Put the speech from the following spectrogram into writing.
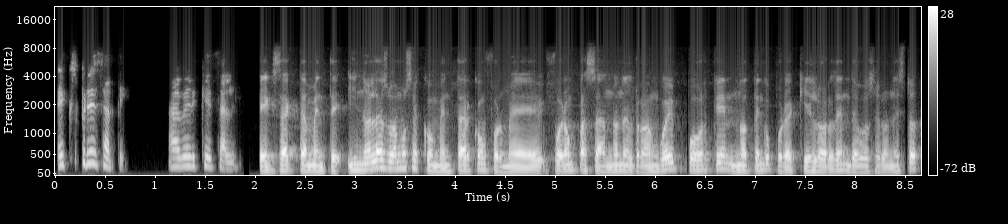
exprésate, a ver qué sale. Exactamente. Y no las vamos a comentar conforme fueron pasando en el runway, porque no tengo por aquí el orden, debo ser honesto.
